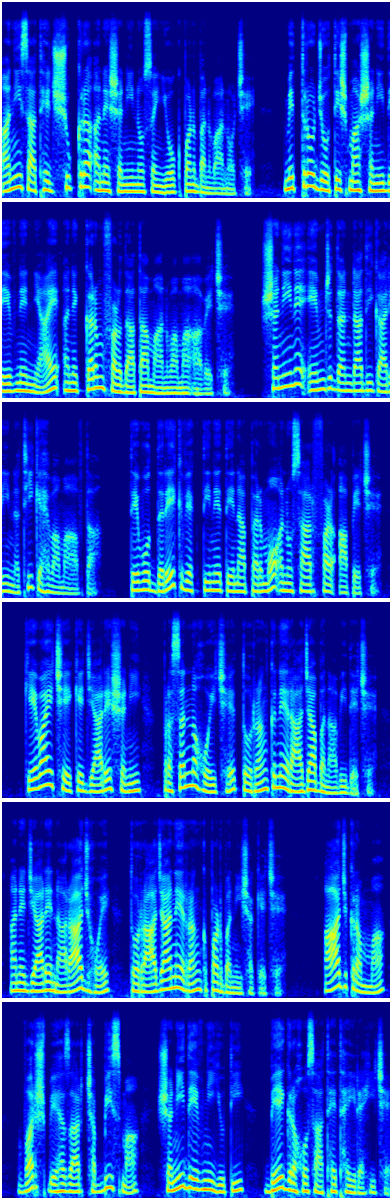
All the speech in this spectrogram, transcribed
આની સાથે જ શુક્ર અને શનિનો સંયોગ પણ બનવાનો છે. મિત્રો જ્યોતિષમાં શનિદેવને ન્યાય અને કર્મ ફળદાતા માનવામાં આવે છે. શનિને એમ જ દંડાધિકારી નથી કહેવામાં આવતા. તેઓ દરેક વ્યક્તિને તેના કર્મો અનુસાર ફળ આપે છે. કહેવાય છે કે જ્યારે શનિ પ્રસન્ન હોય છે તો રંકને રાજા બનાવી દે છે અને જ્યારે નારાજ હોય તો રાજાને રંક પણ બની શકે છે. આ જ ક્રમમાં વર્ષ બે હજાર છવ્વીસમાં શનિદેવની યુતિ બે ગ્રહો સાથે થઈ રહી છે,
